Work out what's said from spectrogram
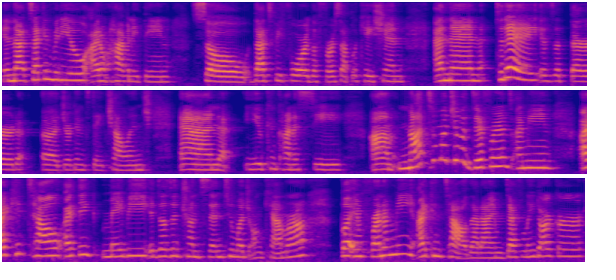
in that second video i don't have anything. So that's before the first application. And then today is the third uh, Jergens Day Challenge. And you can kind of see um, not too much of a difference. I mean, I can tell, I think maybe it doesn't transcend too much on camera, but in front of me, I can tell that I'm definitely darker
